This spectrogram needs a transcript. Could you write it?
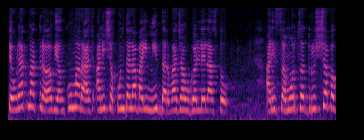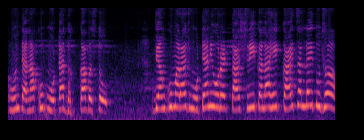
तेवढ्यात मात्र व्यंकू महाराज आणि शकुंतलाबाईंनी दरवाजा उघडलेला असतो. आणि समोरचं दृश्य बघून त्यांना खूप मोठा धक्का बसतो. व्यंकू महाराज मोठ्याने ओरडता श्रीकला हे काय चाललंय तुझं?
